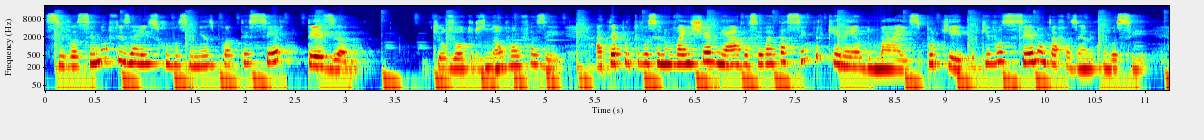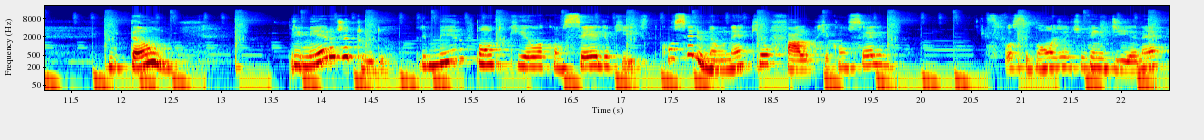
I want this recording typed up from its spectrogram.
Se você não fizer isso com você mesmo, pode ter certeza que os outros não vão fazer. Até porque você não vai enxergar, você vai estar sempre querendo mais. Por quê? Porque você não está fazendo com você. Então, primeiro de tudo, primeiro ponto que eu aconselho, que conselho não, né? Que eu falo, porque conselho, se fosse bom a gente vendia, né?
